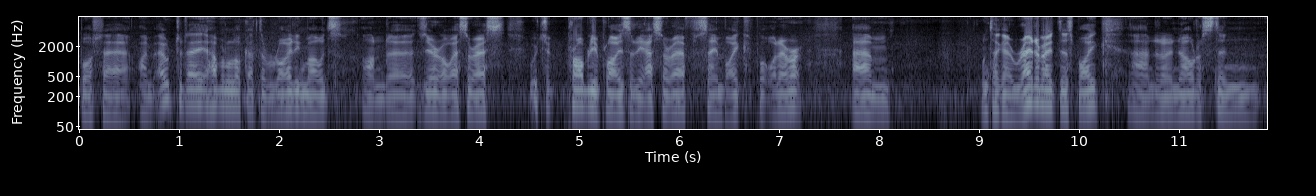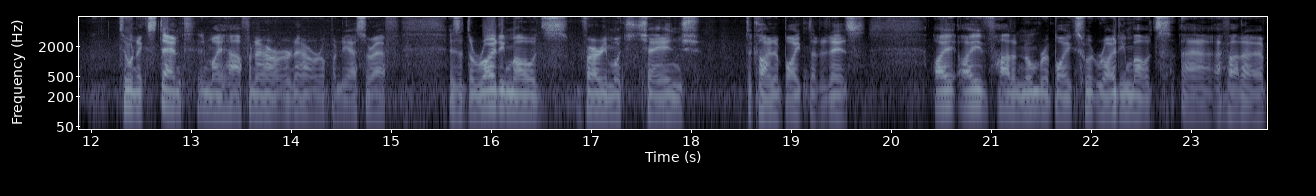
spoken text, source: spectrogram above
But uh, I'm out today having a look at the riding modes on the Zero SRS, which probably applies to the SRF, same bike, but whatever. Um, one thing I read about this bike and that I noticed in, to an extent in my half an hour or an hour up on the SRF is that the riding modes very much change the kind of bike that it is. I, I've had a number of bikes with riding modes. Uh, I've had a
